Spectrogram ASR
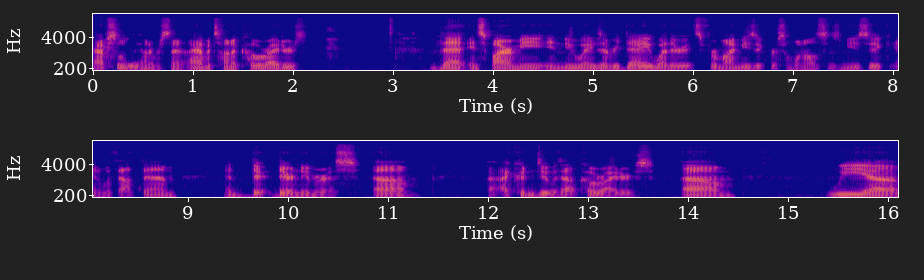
absolutely 100%. I have a ton of co-writers that inspire me in new ways every day, whether it's for my music or someone else's music, and without them, and they're, they're numerous. Um, I I couldn't do it without co-writers. Um, we uh,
